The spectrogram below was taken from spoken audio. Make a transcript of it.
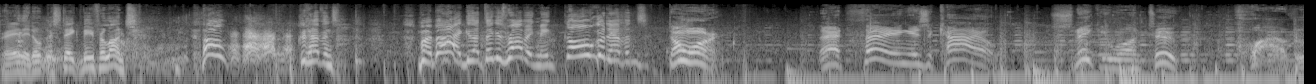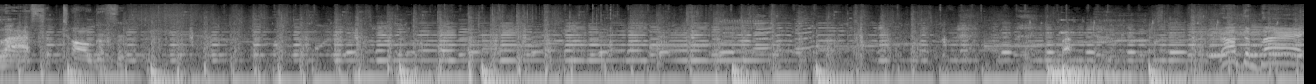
pray they don't mistake me for lunch. Oh! Good heavens! My bag! That thing is robbing me! Oh, good heavens! Don't worry. That thing is a coyote. Sneaky one, too. Wildlife photographer. Drop the bag.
